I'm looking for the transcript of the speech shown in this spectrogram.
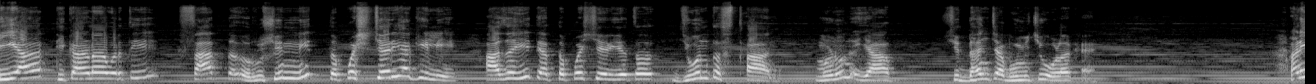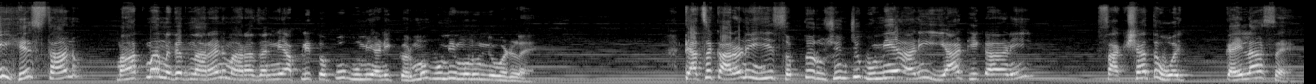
या ठिकाणावरती सात ऋषींनी तपश्चर्या केली. आजही त्या तपश्चर्येचं जिवंत स्थान म्हणून या सिद्धांच्या भूमीची ओळख आहे. आणि हे स्थान महात्मा नगद नारायण महाराजांनी आपली तपोभूमी आणि कर्मभूमी म्हणून निवडलंय. त्याचं कारण ही सप्त ऋषींची भूमी आहे आणि या ठिकाणी साक्षात व कैलास आहे.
